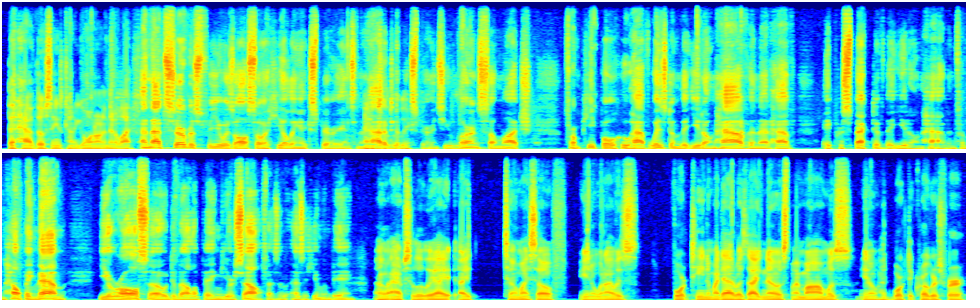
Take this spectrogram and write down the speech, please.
that have those things kind of going on in their life. And that service for you is also a healing experience and an Absolutely. additive experience. You learn so much from people who have wisdom that you don't have and that have a perspective that you don't have. And from helping them, you're also developing yourself as a, as a human being. Oh, absolutely. I, I tell myself, you know, when I was 14 and my dad was diagnosed, my mom was, you know, had worked at Kroger's for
